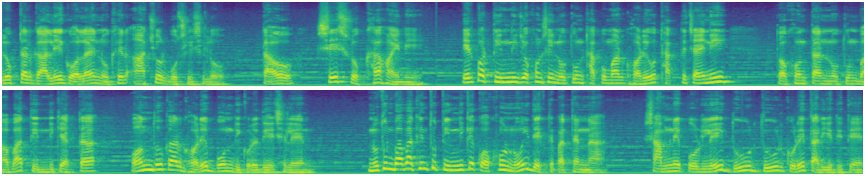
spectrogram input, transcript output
লোকটার গালে, গলায়, নখের আঁচড় বসিয়েছিল। তাও শেষ রক্ষা হয়নি। এরপর তিন্নি যখন সেই নতুন ঠাকুমার ঘরেও থাকতে চায়নি, তখন তার নতুন বাবা তিন্নিকে একটা অন্ধকার ঘরে বন্দি করে দিয়েছিলেন। নতুন বাবা কিন্তু তিন্নিকে কখনোই দেখতে পারতেন না। সামনে পড়লেই দূর দূর করে তাড়িয়ে দিতেন।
